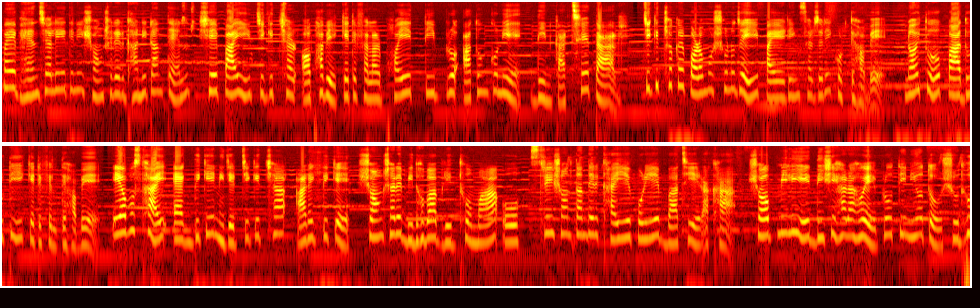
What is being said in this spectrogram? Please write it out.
পায়ে ভ্যান চালিয়ে তিনি সংসারের ঘানি টানতেন, সে পাই চিকিৎসার অভাবে কেটে ফেলার ভয়ে তীব্র আতঙ্ক নিয়ে দিন কাটছে তার। চিকিৎসকের পরামর্শ অনুযায়ী পায়ে রিং সার্জারি করতে হবে, নয়তো পা দুটি কেটে ফেলতে হবে। এই অবস্থায় একদিকে নিজের চিকিৎসা, আরেকদিকে সংসারে বিধবা, বৃদ্ধ, মা ও স্ত্রী সন্তানদের খাইয়ে পরিয়ে বাঁচিয়ে রাখা। সব মিলিয়ে দিশেহারা হয়ে প্রতিনিয়ত শুধু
